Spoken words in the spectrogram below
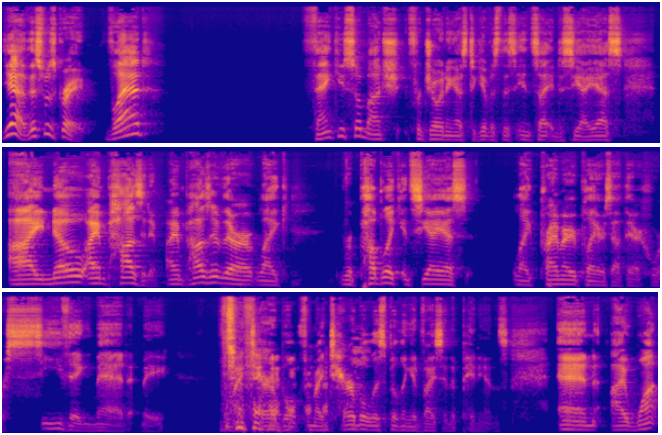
yeah, this was great, Vlad. Thank you so much for joining us to give us this insight into CIS. I know I am positive. I am positive there are like Republic and CIS like primary players out there who are seething mad at me for my terrible for my terrible list building advice and opinions. And I want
